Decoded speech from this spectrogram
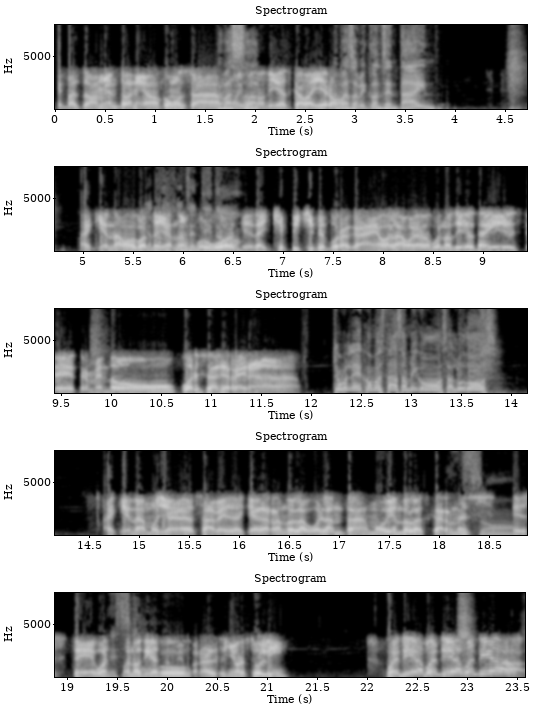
¿Qué pasó, mi Antonio? ¿Cómo está? Muy buenos días, caballero. ¿Qué pasó, mi consentine? Aquí andamos batallando en? Worth, que hay chipi chipi por acá. Eh, Hola, bueno, buenos días ahí, este tremendo fuerza guerrera. ¿Qué? ¿Cómo estás, amigo? Saludos. Aquí andamos, ya sabes, aquí agarrando la volanta, moviendo las carnes. Eso. Este, buen- Eso. buenos días también para el señor Zuli. Buen día, buen día, buen día.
